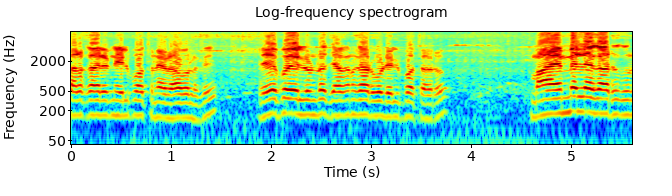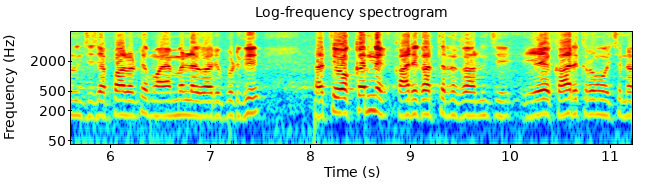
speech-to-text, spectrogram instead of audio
తలకాయలన్నీ వెళ్ళిపోతున్నాయి రావులకి రేపు ఎల్లుండో జగన్ గారు కూడా వెళ్ళిపోతారు. మా ఎమ్మెల్యే గారి గురించి చెప్పాలంటే మా ఎమ్మెల్యే గారు ఇప్పటికీ ప్రతి ఒక్కరిని కార్యకర్తల నుంచి ఏ కార్యక్రమం వచ్చినా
